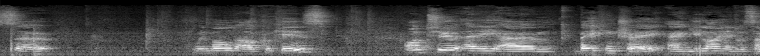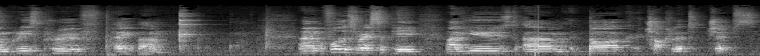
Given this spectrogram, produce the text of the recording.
so we mold our cookies onto a um, baking tray and you line it with some grease proof paper um, for this recipe I've used um, dark chocolate chips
